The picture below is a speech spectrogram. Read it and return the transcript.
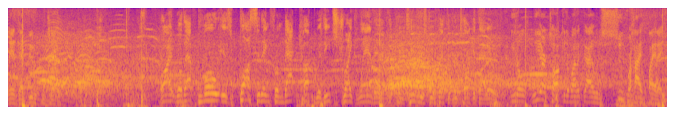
Lands that beautiful jab. All right, well, that blow is buffeting from that cut with each strike landed, and he continues to effectively target that area. You know, we are talking about a guy with a super high fight IQ.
